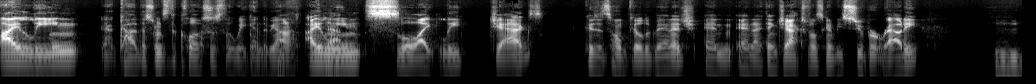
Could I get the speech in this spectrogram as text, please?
I lean. God, this one's the closest of the weekend, to be honest. I yeah. lean slightly Jags because it's home field advantage, and and I think Jacksonville's going to be super rowdy. Mm-hmm.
